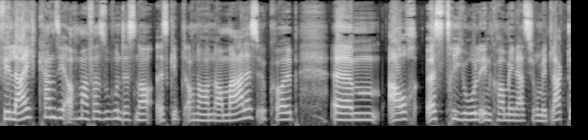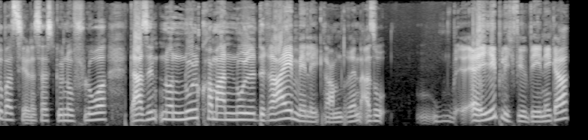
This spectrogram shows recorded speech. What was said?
Vielleicht kann sie auch mal versuchen, das noch, es gibt auch noch ein normales Ökolb, ähm, auch Östriol in Kombination mit Lactobacillen, das heißt Gynoflor. Da sind nur 0,03 Milligramm drin, also erheblich viel weniger.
